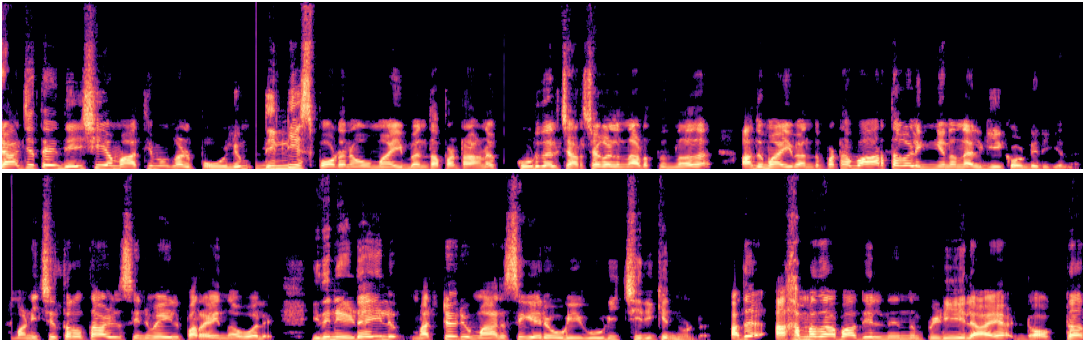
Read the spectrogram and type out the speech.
രാജ്യത്തെ ദേശീയ മാധ്യമങ്ങൾ പോലും ദില്ലി സ്ഫോടനവുമായി ബന്ധപ്പെട്ടാണ് കൂടുതൽ ചർച്ചകൾ നടത്തുന്നത്. അതുമായി ബന്ധപ്പെട്ട വാർത്തകൾ ഇങ്ങനെ നൽകിക്കൊണ്ടിരിക്കുന്നത് മണിച്ചിത്രത്താഴ് സിനിമയിൽ പറയുന്ന പോലെ ഇതിനിടയിൽ മറ്റൊരു മാനസിക രോഗി കൂടി ചിരിക്കുന്നുണ്ട്. അത് അഹമ്മദാബാദിൽ നിന്നും പിടിയിലായ ഡോക്ടർ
